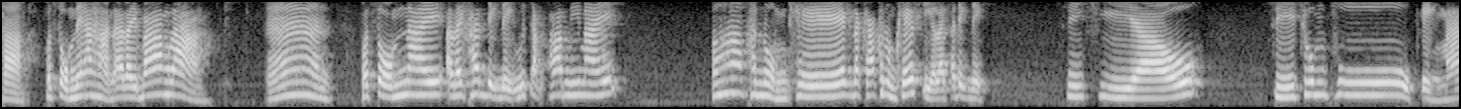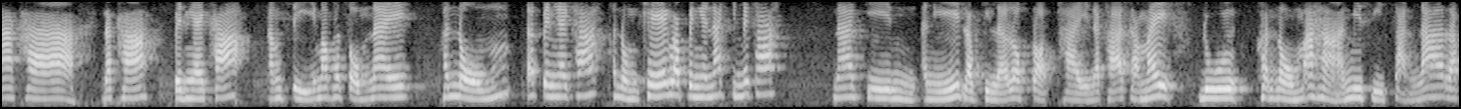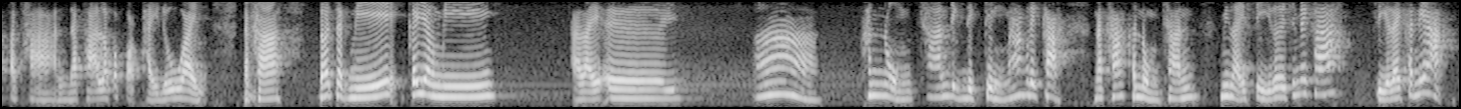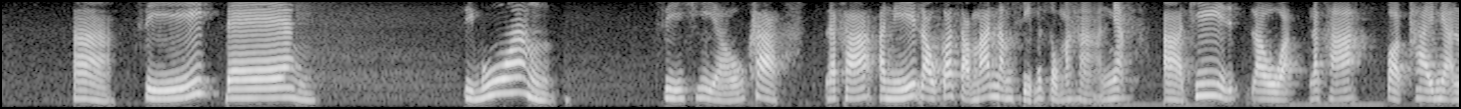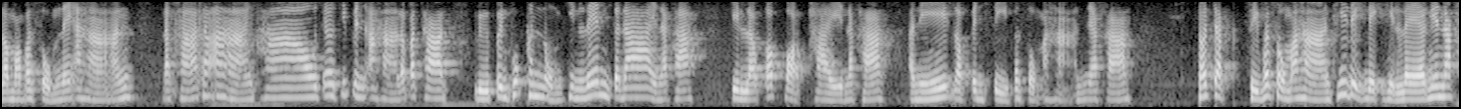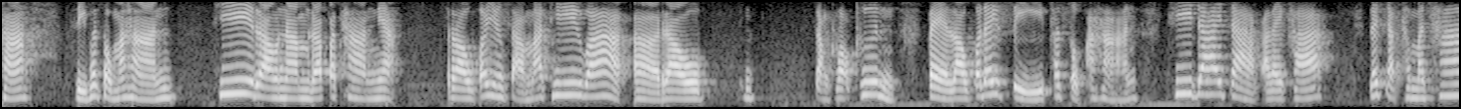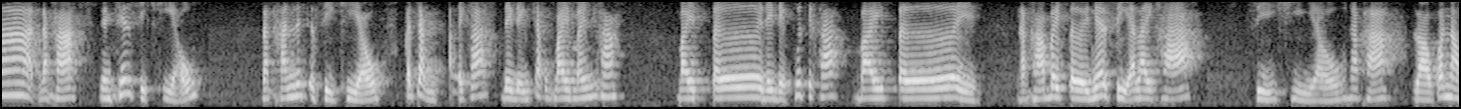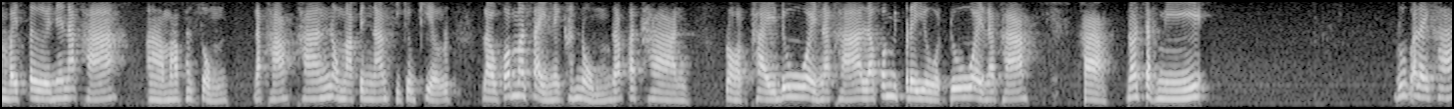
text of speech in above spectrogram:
ค่ะ ผสมในอาหารอะไรบ้างล่ะอ่าผสมในอะไรคะเด็ก ๆ รู้จักภาพนี้ไหมอ่าขนมเค้กนะคะ ขนมเค้กสีอะไรคะเด็ก ๆ สีเขียว สีชมพูเก่งมากค่ะนะคะ เป็นไงคะนำสีมาผสมใน ขนมแล้วเป็นไงคะ ขนมเค้กเราเป็นไงน่ากินไหมคะน่ากิน อันนี้เรากินแล้วเราปลอดภัยนะคะทำให้ดูขนมอาหารมีสีสันน่ารับประทานนะคะ แล้วก็ปลอดภัยด้วยนะคะ นอกจากนี้ก็ยังมีอะไรเอ่ยอ่าขนมชั้นเด็กๆเก่งมากเลยค่ะนะคะ ขนมชั้นมีหลายสีเลยใช่ไหมคะ สีอะไรคะเนี่ยอ่าสีแดง สีม่วง สีเขียวค่ะนะคะ อันนี้เราก็สามารถนำสีผสมอาหารเนี่ยที่เราอะนะคะปลอดภัยเนี่ยเรามาผสมในอาหารนะคะทั้งอาหารคาวที่เป็นอาหารรับประทาน หรือเป็นพวกขนมกินเล่นก็ได้นะคะ กินแล้วก็ปลอดภัยนะคะ อันนี้เราเป็นสีผสมอาหารนะคะ นอกจากสีผสมอาหารที่เด็กๆเห็นแล้วเนี่ยนะคะ สีผสมอาหารที่เรานำรับประทานเนี่ย เราก็ยังสามารถที่ว่าเราสังเคราะห์ขึ้น แต่เราก็ได้สีผสมอาหารที่ได้จากอะไรคะ ได้จากธรรมชาตินะคะ อย่างเช่นสีเขียวนะคะเนื่องจากสีเขียวก็จากอะไรคะเด็กๆจากใบไหมนี่คะใบเตยเด็กๆพูดสิคะใบเตยนะคะ ใบเตยเนี่ยสีอะไรคะสีเขียวนะคะ เราก็นำใบเตยเนี่ยนะคะมาผสมนะคะคั้นออกมาเป็นน้ำสีเขียวๆ เราก็มาใส่ในขนมรับประทานปลอดภัยด้วยนะคะ แล้วก็มีประโยชน์ด้วยนะคะค่ะ นอกจากนี้ รูปอะไรคะ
